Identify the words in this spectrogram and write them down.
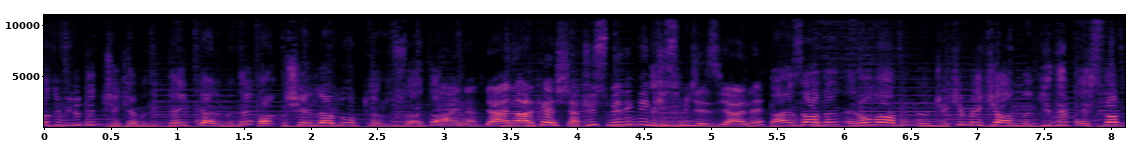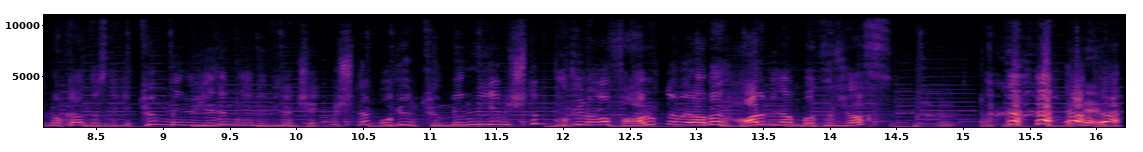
sadece video çekemedik. Denk gelmedi. Farklı şehirlerde oturuyoruz zaten. Aynen. Yani arkadaşlar küsmedik ve küsmeyeceğiz yani. Ben zaten Erol abinin önceki mekanına gidip esnaf lokantasındaki tüm menüyü yedim diye bir video çekmiştim. O gün tüm menüyü yemiştim. Bugün ama Faruk'la beraber harbiden batıracağız. Ha,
